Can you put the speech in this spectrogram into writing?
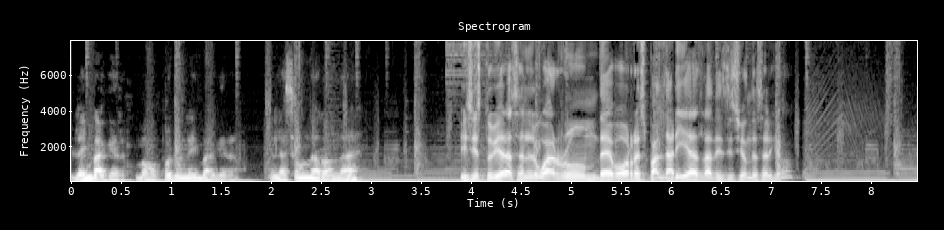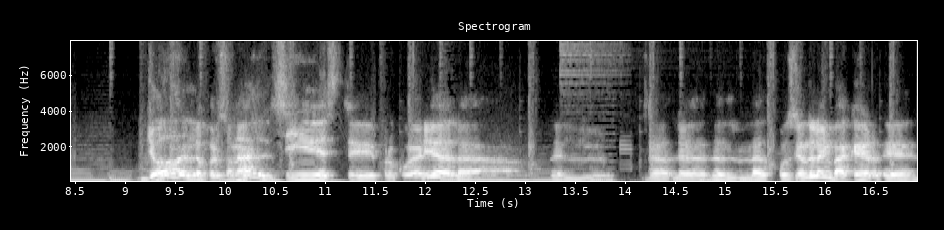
linebacker, vamos por un linebacker en la segunda ronda, ¿eh? Y si estuvieras en el War Room, Debo, ¿respaldarías la decisión de Sergio? Yo, en lo personal, sí este, procuraría la, el- la, la- la- la posición de linebacker, eh,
